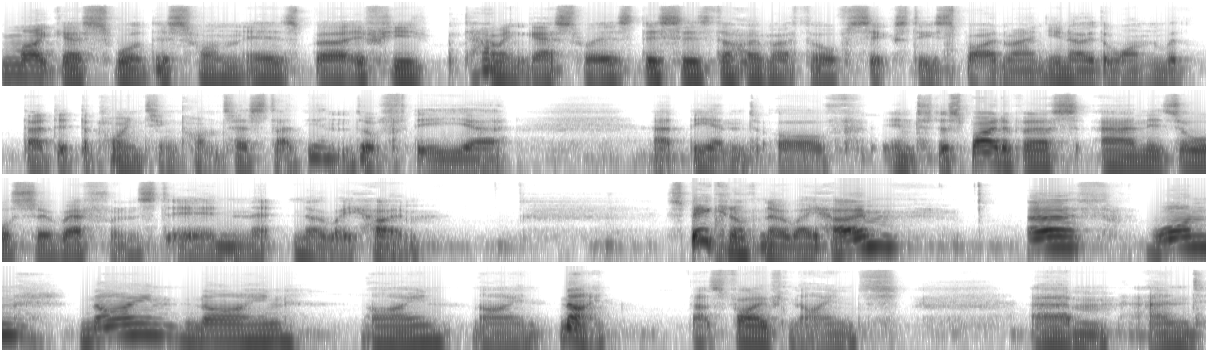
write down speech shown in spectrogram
you might guess what this one is, but if you haven't guessed what is, this is the home earth of 60s Spider-Man. You know the one with that did the pointing contest at the end of the uh, at the end of Into the Spider-Verse, and it's also referenced in No Way Home. Speaking of No Way Home, Earth one nine nine nine nine nine. That's five nines, um, and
